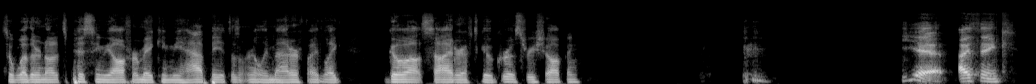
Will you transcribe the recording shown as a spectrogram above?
So whether or not it's pissing me off or making me happy, it doesn't really matter if I like go outside or have to go grocery shopping. Yeah, I think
